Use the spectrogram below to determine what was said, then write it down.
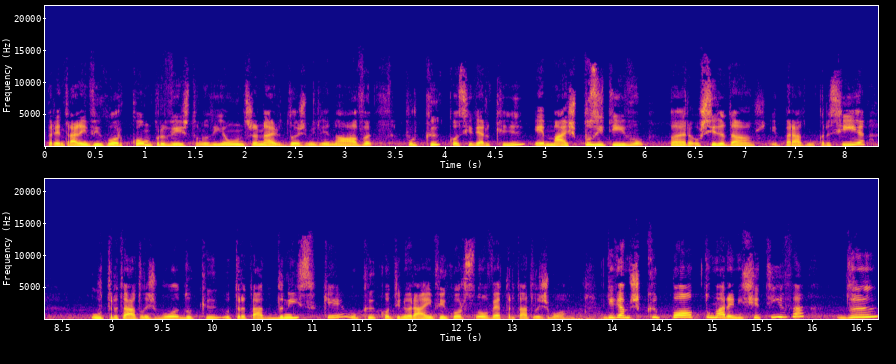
para entrar em vigor como previsto no dia 1 de janeiro de 2009, porque considero que é mais positivo para os cidadãos e para a democracia o Tratado de Lisboa do que o Tratado de Nice, que é o que continuará em vigor se não houver Tratado de Lisboa. Digamos que pode tomar a iniciativa de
